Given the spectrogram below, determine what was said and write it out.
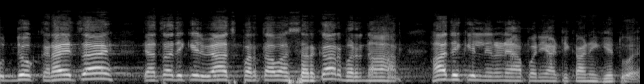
उद्योग करायचा आहे त्याचा देखील व्याज परतावा सरकार भरणार. हा देखील निर्णय आपण या ठिकाणी घेतोय.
